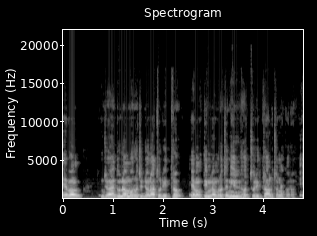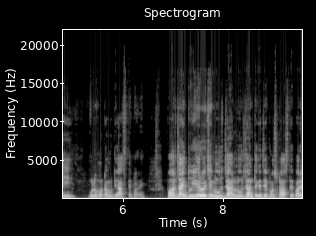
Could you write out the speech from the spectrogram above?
এবং দু নম্বর হচ্ছে জনা চরিত্র এবং তিন নম্বর হচ্ছে নীলধর চরিত্র আলোচনা করো। এইগুলো মোটামুটি আসতে পারে। পর্যায় দুইয়ে রয়েছে নূরজাহান। নূরজাহান থেকে যে প্রশ্ন আসতে পারে,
